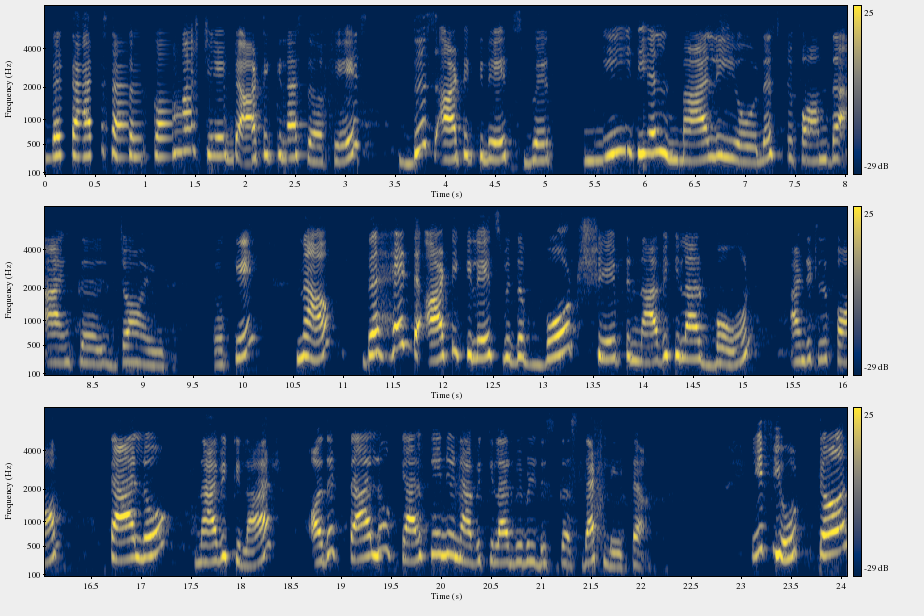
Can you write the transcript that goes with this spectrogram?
the talus has a comma-shaped articular surface. This articulates with medial malleolus to form the ankle joint. Okay. Now, the head articulates with the boat-shaped navicular bone and it will form talo-navicular or the talo-calcaneonavicular. We will discuss that later. If you turn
